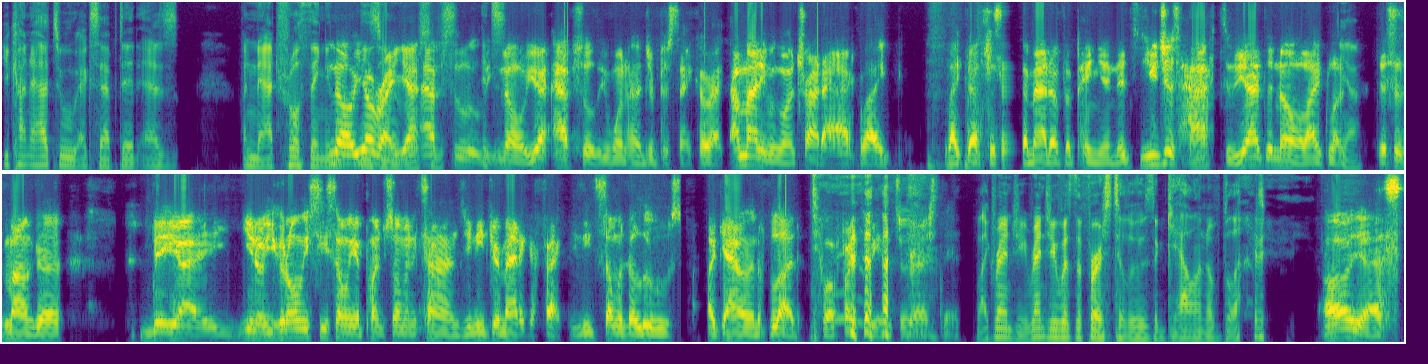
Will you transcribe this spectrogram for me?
you kind of have to accept it as a natural thing. In no, you're right. You're absolutely It's- no, you're absolutely one hundred percent correct. I'm not even going to try to act like like that's just a matter of opinion. It's you just have to. You have to know. Like, look, Yeah. this is manga. The uh, you know you could only see someone get punched so many times. You need dramatic effect. You need someone to lose a gallon of blood for a fight to be interesting. like Renji. Renji was the first to lose a gallon of blood Oh yes.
